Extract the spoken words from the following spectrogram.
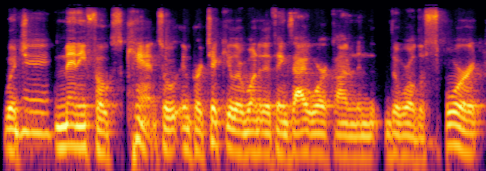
which Mhm. many folks can't. So in particular, one of the things I work on in the world of sport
